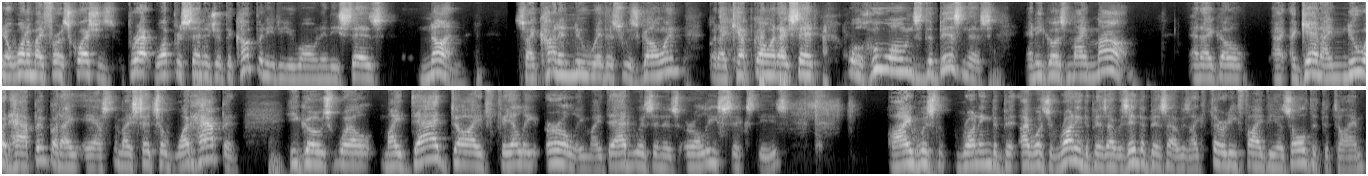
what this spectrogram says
you know, one of my first questions, Brett, what percentage of the company do you own? And he says, none. So I kind of knew where this was going, but I kept going. I said, well, who owns the business? And he goes, my mom. And I go, again, I knew what happened, but I asked him, I said, so what happened? He goes, well, my dad died fairly early. My dad was in his early 60s. I was running the I wasn't running the business. I was in the business. I was like 35 years old at the time.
